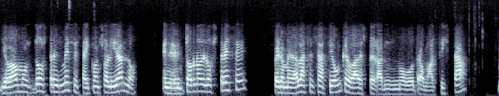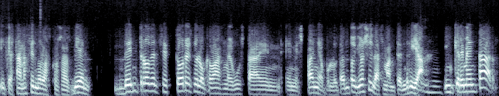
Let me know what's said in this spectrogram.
llevamos dos, tres meses ahí consolidando en el entorno de los 13, pero me da la sensación que va a despegar un nuevo tramo alcista y que están haciendo las cosas bien. Dentro del sector es de lo que más me gusta en, en España, por lo tanto yo sí las mantendría. Incrementar,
